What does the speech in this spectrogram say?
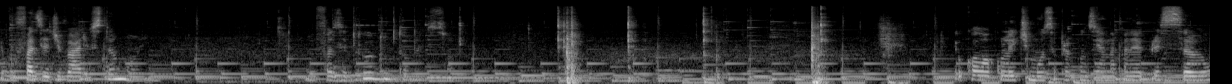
Eu vou fazer de vários tamanhos. Vou fazer tudo um tamanho só. Coloco o leite moça para cozinhar na panela de pressão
